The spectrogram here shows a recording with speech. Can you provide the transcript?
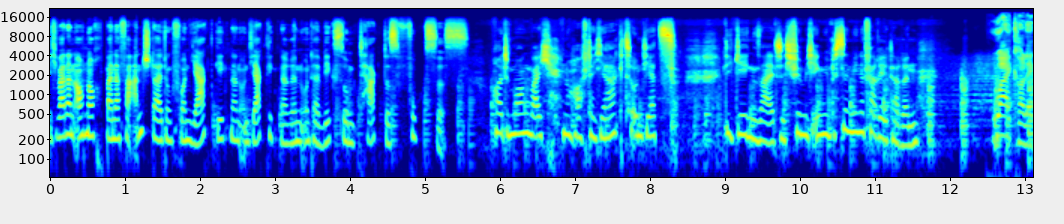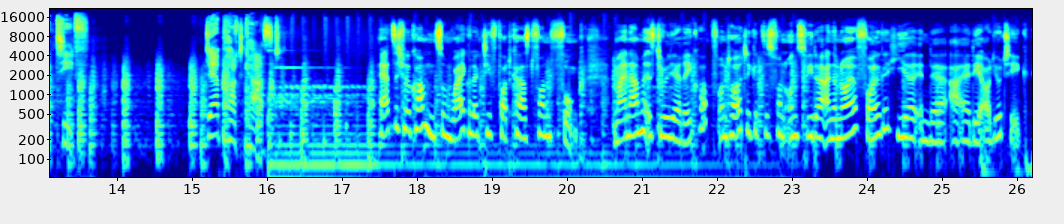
Ich war dann auch noch bei einer Veranstaltung von Jagdgegnern und Jagdgegnerinnen unterwegs zum Tag des Fuchses. Heute Morgen war ich noch auf der Jagd und jetzt die Gegenseite. Ich fühle mich irgendwie ein bisschen wie eine Verräterin. Y-Kollektiv. Der Podcast. Herzlich willkommen zum Y-Kollektiv-Podcast von Funk. Mein Name ist Julia Rehkopf und heute gibt es von uns wieder eine neue Folge hier in der ARD Audiothek.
